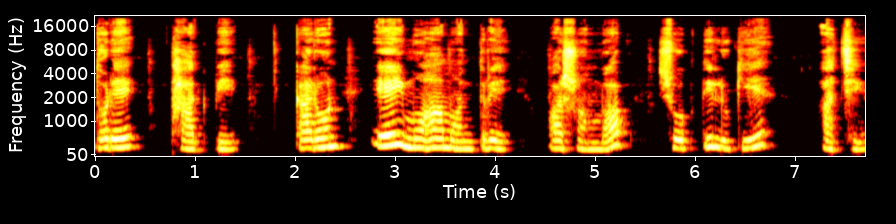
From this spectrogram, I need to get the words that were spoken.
ধরে থাকবে। কারণ এই মহামন্ত্রে অসম্ভব শক্তি লুকিয়ে আছে।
